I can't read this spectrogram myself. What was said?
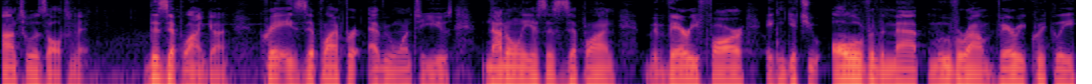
onto his ultimate. The zipline gun. Create a zip line for everyone to use. Not only is this zip line very far, it can get you all over the map, move around very quickly.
